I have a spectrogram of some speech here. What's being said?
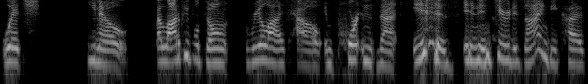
which you know, a lot of people don't realize how important that is in interior design because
